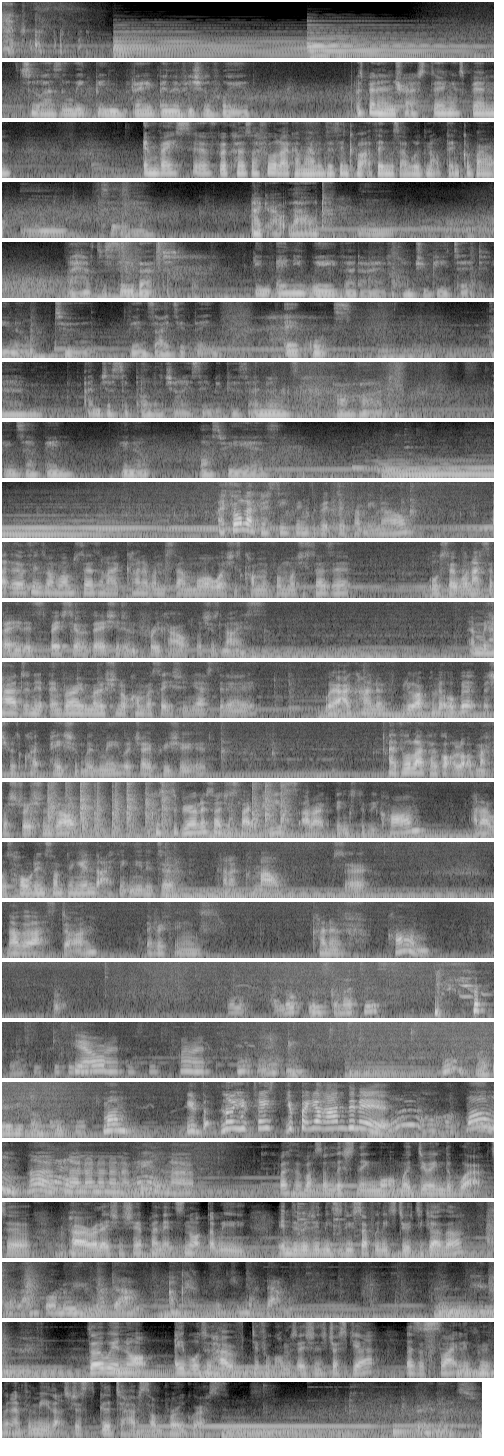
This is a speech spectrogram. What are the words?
So has the week been very beneficial for you? It's been interesting. It's been invasive because I feel like I'm having to think about things I would not think about mm, Same here. like out loud. Mm. I have to say that in any way that I have contributed, you know, to the anxiety thing, air quotes, um, I'm just apologizing because I know how hard things have been, you know, last few years. I feel like I see things a bit differently now. Like there are things my mum says, and I kind of understand more where she's coming from when she says it. Also, when I said I needed space the other day, she didn't freak out, which was nice. And we had an, a very emotional conversation yesterday where I kind of blew up a little bit, but she was quite patient with me, which I appreciated. I feel like I got a lot of my frustrations out because, to be honest, I just like peace. I like things to be calm, and I was holding something in that I think needed to kind of come out. So now that that's done, everything's kind of calm. Oh, I love this. Can I taste? Yeah, all right. All right. Mm, my baby can cook. Mom, you've d- no, you've tasted. You put your hand in it. Uh, uh, uh, Mom, no, no, no, no, no, no, please, no. Both of us are listening more, and we're doing the work to repair a relationship. And it's not that we individually need to do stuff; we need to do it together. Shall I follow you, madam? Okay. Thank you, madam. Thank you. Though we're not able to have difficult conversations just yet, there's a slight improvement, and for me, that's just good to have some progress. Very nice.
